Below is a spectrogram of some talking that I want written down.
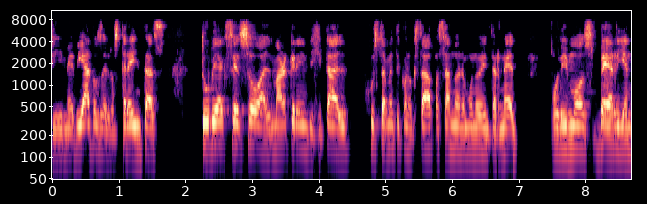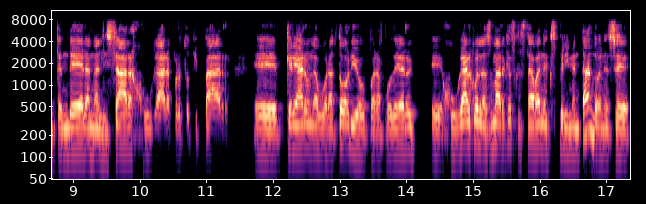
y mediados de los 30, tuve acceso al marketing digital justamente con lo que estaba pasando en el mundo de Internet pudimos ver y entender, analizar, jugar, prototipar, eh, crear un laboratorio para poder eh, jugar con las marcas que estaban experimentando en ese,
